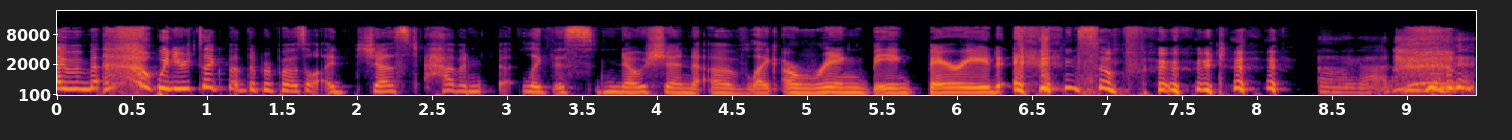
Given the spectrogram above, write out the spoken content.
I remember when you're talking about the proposal, I just have a like this notion of like a ring being buried in some food. Oh my god.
